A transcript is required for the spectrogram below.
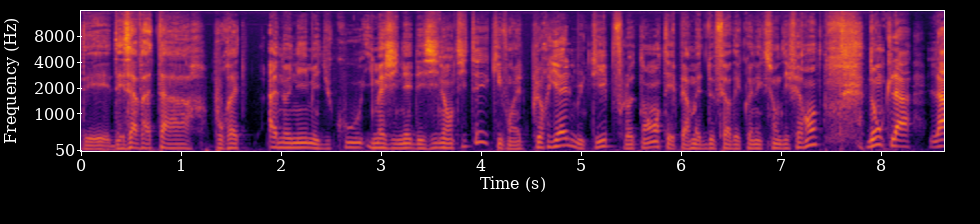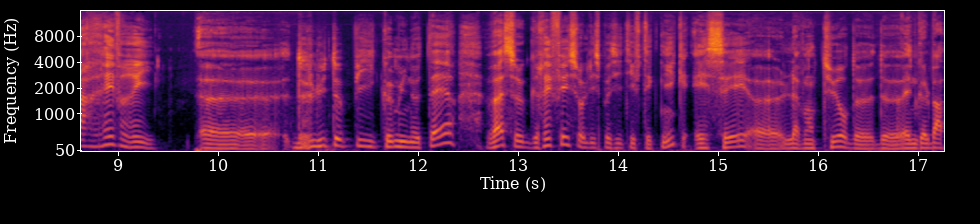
des, avatars pour être anonyme et du coup imaginer des identités qui vont être plurielles, multiples, flottantes et permettre de faire des connexions différentes. Donc la, la rêverie euh, de l'utopie communautaire va se greffer sur le dispositif technique et c'est euh, l'aventure de, Engelbart.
